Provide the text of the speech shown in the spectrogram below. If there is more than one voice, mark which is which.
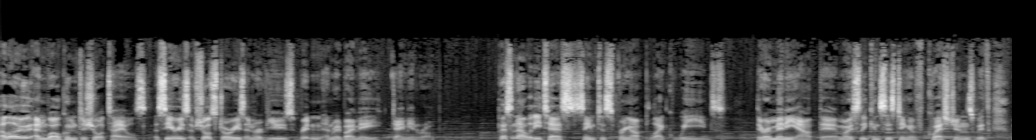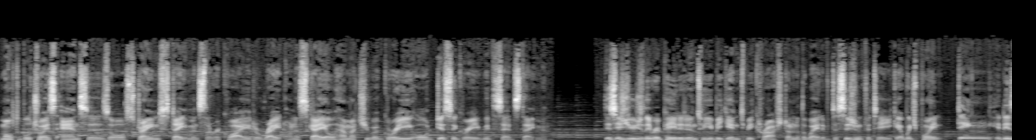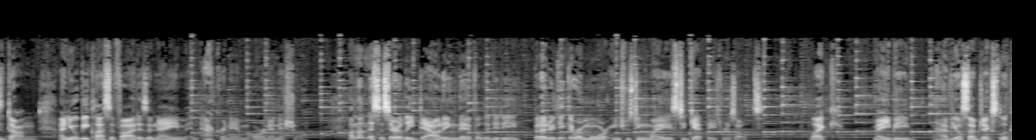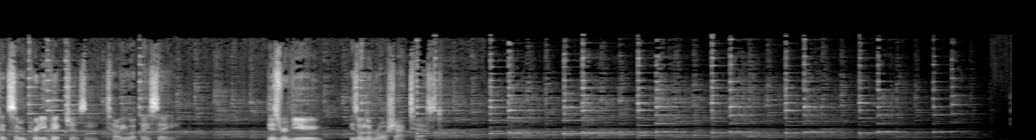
Speaker 1: Hello and welcome to Short Tales, a series of short stories and reviews written and read by me, Damian Robb. Personality tests seem to spring up like weeds. There are many out there, mostly consisting of questions with multiple choice answers or strange statements that require you to rate on a scale how much you agree or disagree with said statement. This is usually repeated until you begin to be crushed under the weight of decision fatigue, at which point, ding, it is done, and you'll be classified as a name, an acronym, or an initial. I'm not necessarily doubting their validity, but I do think there are more interesting ways to get these results. Like, maybe have your subjects look at some pretty pictures and tell you what they see. This review is on the Rorschach test.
